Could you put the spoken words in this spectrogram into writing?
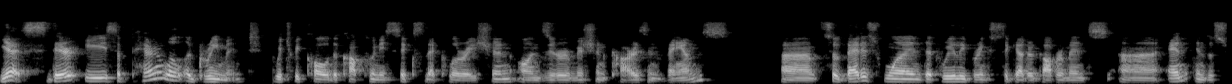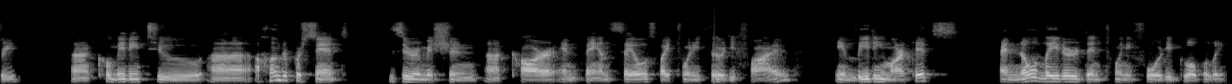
Yes, there is a parallel agreement, which we call the COP26 Declaration on Zero Emission Cars and Vans. Uh, so that is one that really brings together governments uh, and industry, committing to 100% uh, zero emission uh, car and van sales by 2035 in leading markets and no later than 2040 globally.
